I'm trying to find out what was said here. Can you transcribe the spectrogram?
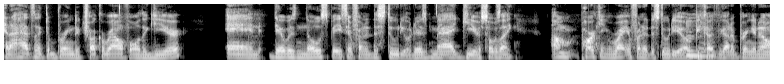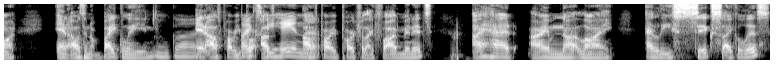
and I had to like to bring the truck around for all the gear, and there was no space in front of the studio. There's mad gear, so it was like I'm parking right in front of the studio Mhm. because we got to bring it on, and I was in a bike lane, Oh and I was probably par- I was, I was probably parked for like five minutes. I had I am not lying, at least six cyclists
